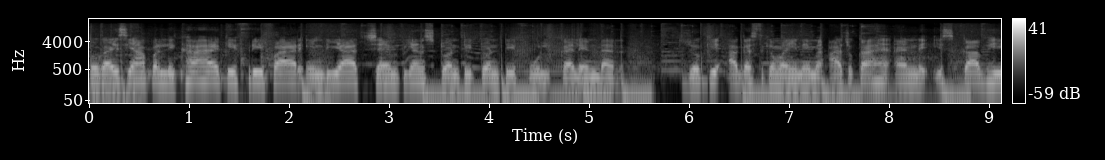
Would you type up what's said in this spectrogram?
तो गाइस यहाँ पर लिखा है कि Free Fire India champions 2020 full calendar जो कि अगस्त के महीने में आ चुका है एंड इसका भी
